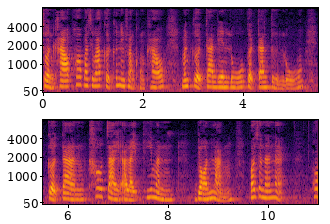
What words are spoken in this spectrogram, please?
ส่วนเขาพ่อพระศิวะเกิดขึ้นในฝั่งของเขา มันเกิดการเรียนรู้ เกิดการตื่นรู้ เกิดการเข้าใจอะไรที่มันย้อนหลัง เพราะฉะนั้นน่ะ พ่อ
